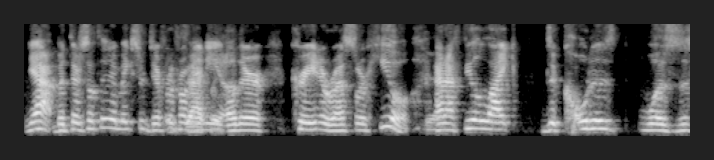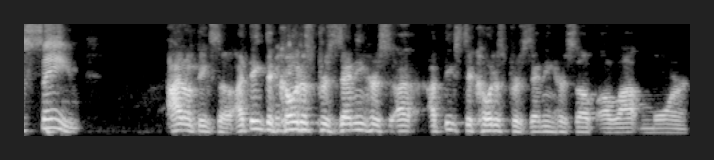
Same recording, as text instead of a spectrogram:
Yeah, but there's something that makes her different from any other creative wrestler heel. Yeah. And I feel like Dakota's was the same. I don't think so. I think Dakota's presenting her. I, I think Dakota's presenting herself a lot more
